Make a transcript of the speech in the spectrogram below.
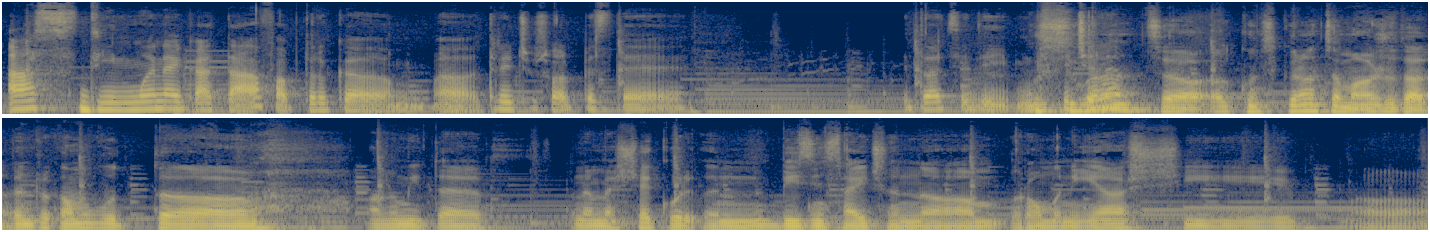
as din mâneca ta, faptul că uh, treci ușor peste situații de cu siguranță, uh, cu siguranță m-a ajutat, pentru că am avut uh, anumite spunem, eșecuri în business aici în uh, România și uh,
